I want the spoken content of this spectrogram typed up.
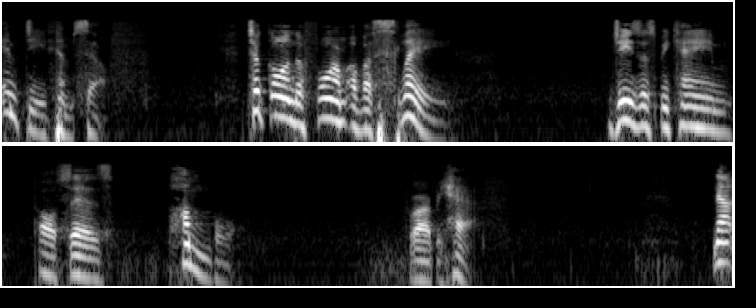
emptied himself, took on the form of a slave. Jesus became, Paul says, humble for our behalf. Now,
